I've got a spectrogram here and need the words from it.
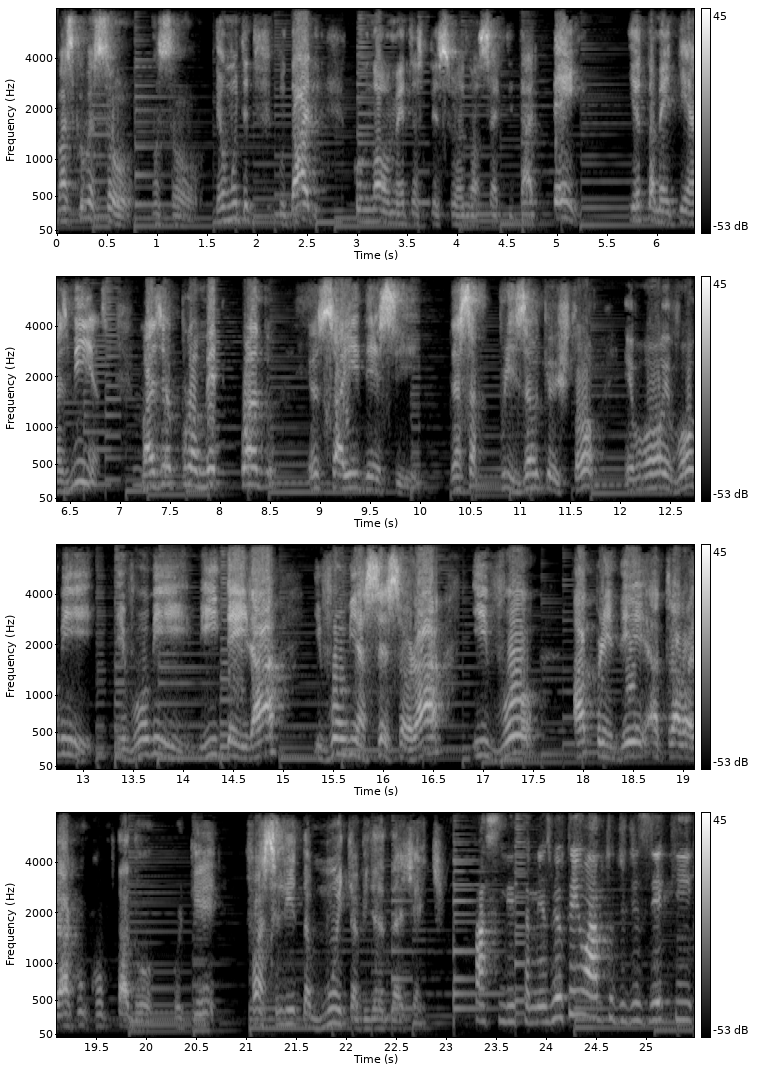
Mas como eu sou, não sou, tenho muita dificuldade, como normalmente as pessoas de uma certa idade têm, e eu também tenho as minhas, mas eu prometo que quando eu sair desse, dessa prisão que eu estou, eu vou, eu vou, me, eu vou me, me inteirar e vou me assessorar e vou aprender a trabalhar com o computador, porque facilita muito a vida da gente. Facilita mesmo. Eu tenho o hábito de dizer que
